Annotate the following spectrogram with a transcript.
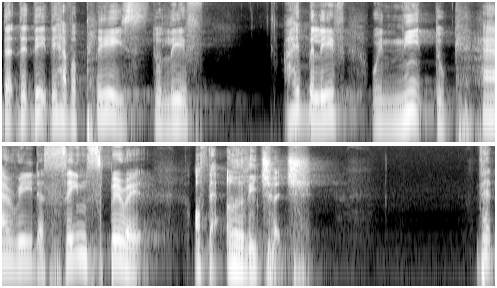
that they, they have a place to live. I believe we need to carry the same spirit of the early church. That,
